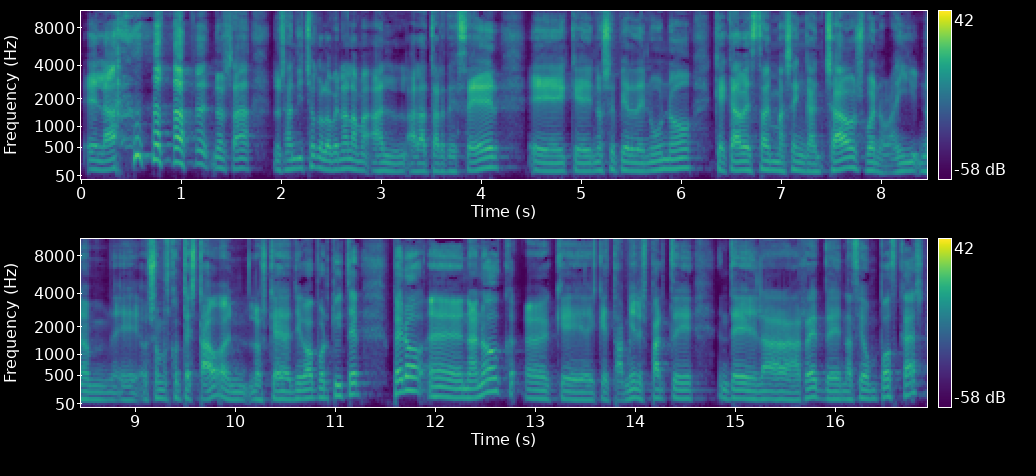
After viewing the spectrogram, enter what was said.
nos, nos han dicho que lo ven al atardecer eh, que no se pierden uno, que cada vez están más enganchados. Bueno, ahí eh, os hemos contestado en los que han llegado por Twitter, pero eh, Nanok, que, que, también es parte de la red de Nación Podcast,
